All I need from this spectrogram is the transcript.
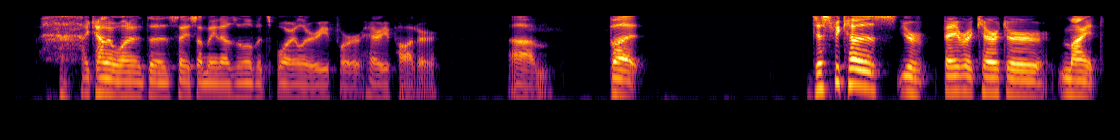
I kind of wanted to say something that was a little bit spoilery for Harry Potter. Um, but just because your favorite character might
